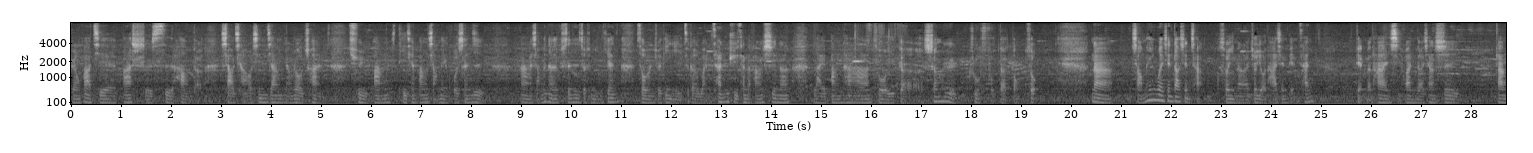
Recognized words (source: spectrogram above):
仁化街八十四号的小桥新疆羊肉串去帮提前帮小妹过生日。那小妹的生日就是明天，所以我们决定以这个晚餐聚餐的方式呢，来帮她做一个生日祝福的动作。那小妹因为先到现场，所以呢就由她先点餐，点了她很喜欢的，像是当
